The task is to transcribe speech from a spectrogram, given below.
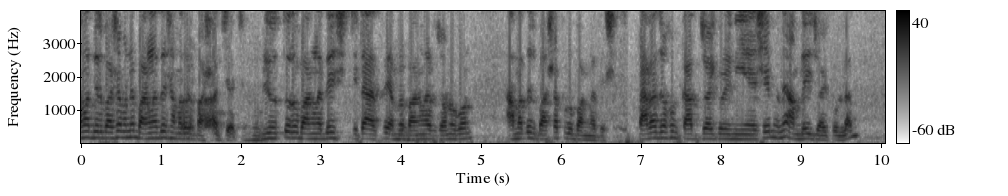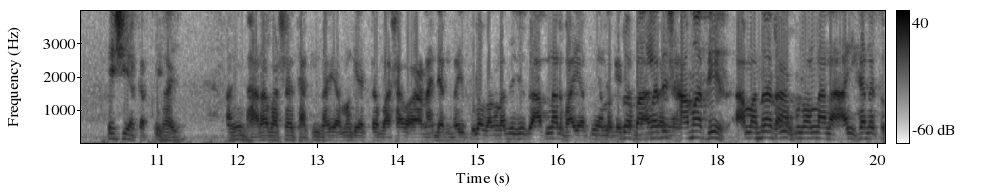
আমাদের বাসা মানে বাংলাদেশ আমাদের বাসা। আচ্ছা আচ্ছা। বৃহত্তর বাংলাদেশ যেটা আছে আমরা বাংলার জনগণ। আমাদের বাসা পুরো বাংলাদেশ। তারা যখন কাপ জয় করে নিয়ে আসে মানে আমরাই জয় করলাম এশিয়া কাপ ভাই আমি ভাড়া বাসায় থাকি ভাই আমাকে একটা বাসা বানাই দেন ভাই পুরো বাংলাদেশে তো আপনার ভাই আপনি আমাকে বাংলাদেশ আমাদের আমাদের আপনার না না এখানে তো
